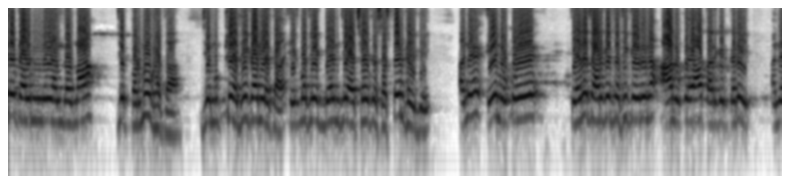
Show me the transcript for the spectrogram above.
તે ટાઈમની અંદરમાં જે પ્રમુખ હતા, જે મુખ્ય અધિકારી હતા, એકમાંથી એક બેન જે છે તે સસ્પેન્ડ થઈ ગઈ. અને એ લોકોએ તેને ટાર્ગેટ નથી કર્યું ને આ લોકોએ આ ટાર્ગેટ કરી અને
